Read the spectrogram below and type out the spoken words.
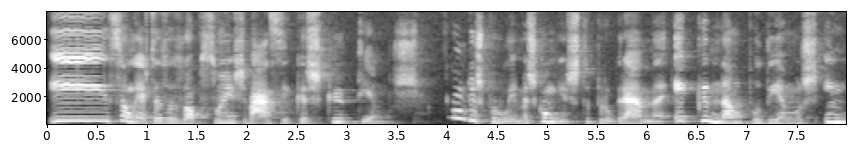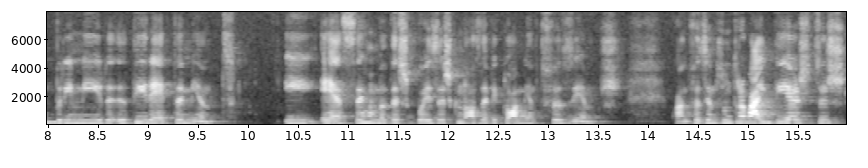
e são estas as opções básicas que temos dos problemas com este programa é que não podemos imprimir diretamente. E essa é uma das coisas que nós habitualmente fazemos. Quando fazemos um trabalho destes,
